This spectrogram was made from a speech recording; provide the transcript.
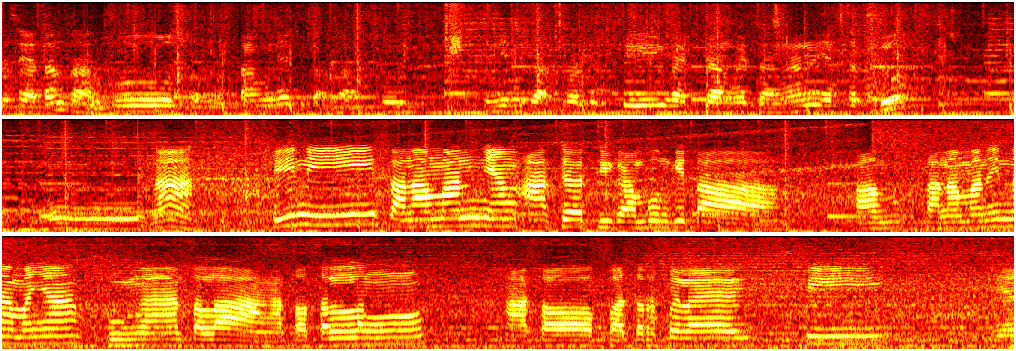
kesehatan bagus, untuk tamunya juga bagus. Ini juga produksi wedang-wedangan yang seduh. Nah, ini tanaman yang ada di kampung kita. Tanaman ini namanya bunga telang atau teleng atau butterfly pea. Ya,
